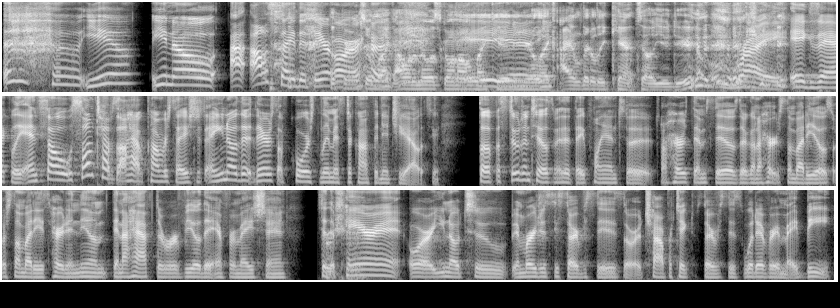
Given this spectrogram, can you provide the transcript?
Uh, yeah, you know, I, will say that there the are. Parents are like, I want to know what's going on with my kid, and you're like, I literally can't tell you, dude. right, exactly. And so sometimes I'll have conversations, and you know that there's of course limits to confidentiality. So if a student tells me that they plan to, to hurt themselves, they're going to hurt somebody else, or somebody is hurting them, then I have to reveal the information to For the sure. parent, or you know, to emergency services or child protective services, whatever it may be.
